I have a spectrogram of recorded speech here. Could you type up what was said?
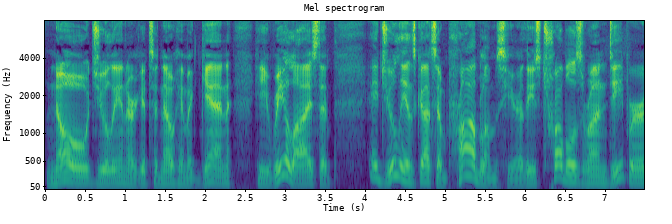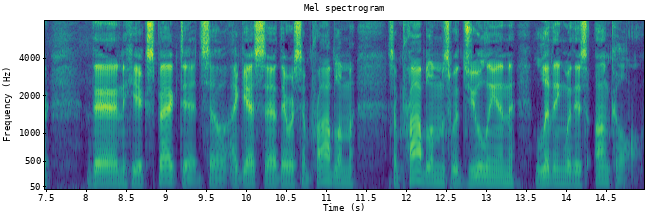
know Julian or get to know him again, he realized that, hey, Julian's got some problems here. These troubles run deeper than he expected. So I guess uh, there was some problem, some problems with Julian living with his uncle.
